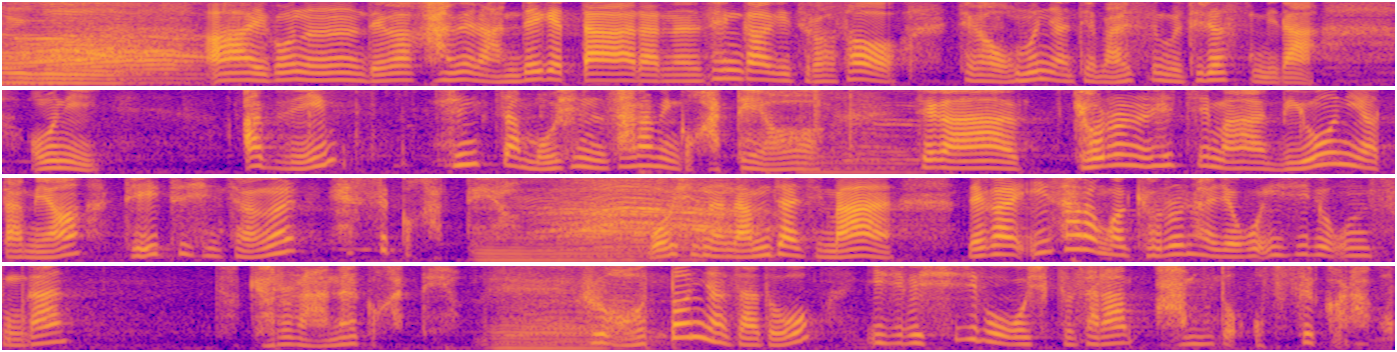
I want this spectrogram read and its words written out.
아이고. 아 이거는 내가 가면 안 되겠다라는 생각이 들어서 제가 어머니한테 말씀을 드렸습니다. 어머니 아드님 진짜 멋있는 사람인 것 같아요. 제가 결혼을 했지만 미혼이었다면 데이트 신청을 했을 것 같아요. 멋있는 남자지만 내가 이 사람과 결혼하려고 이 집에 온 순간 저 결혼 안 할 것 같아요. 그 어떤 여자도 이 집에 시집 오고 싶은 사람 아무도 없을 거라고.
